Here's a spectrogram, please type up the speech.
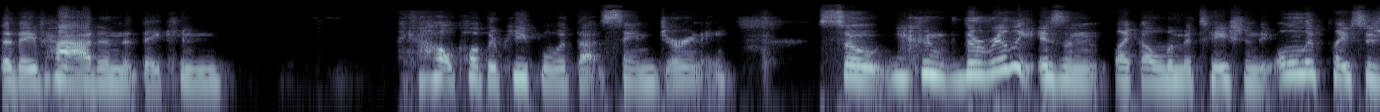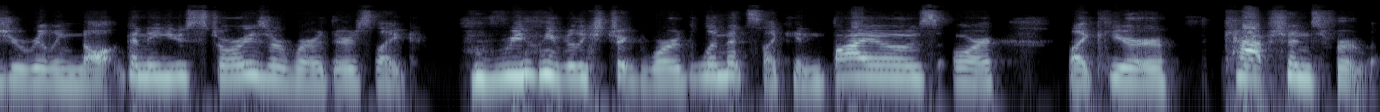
that they've had and that they can help other people with that same journey. So you can there really isn't like a limitation. The only places you're really not going to use stories are where there's like really really strict word limits like in bios or like your captions for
